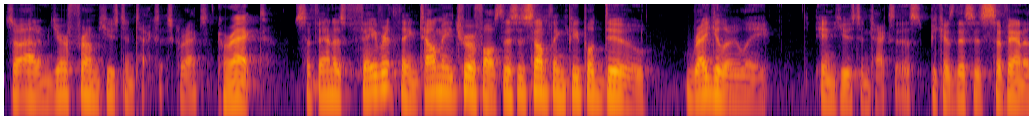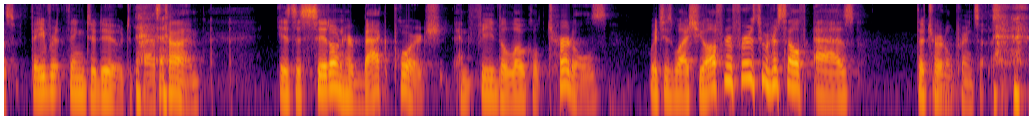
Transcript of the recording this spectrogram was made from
So Adam, you're from Houston, Texas, correct? Correct. Savannah's favorite thing. Tell me true or false. This is something people do regularly in Houston, Texas, because this is Savannah's favorite thing to do to pass time, is to sit on her back porch and feed the local turtles, which is why she often refers to herself as the Turtle Princess.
